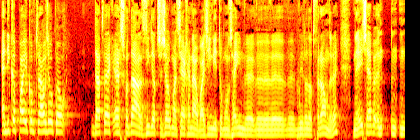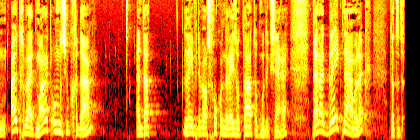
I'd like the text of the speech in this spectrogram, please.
en die campagne komt trouwens ook wel daadwerkelijk ergens vandaan. Het is niet dat ze zomaar zeggen, nou, wij zien dit om ons heen, we, we, we, we willen dat veranderen. Nee, ze hebben een, een, een, uitgebreid marktonderzoek gedaan. En dat leverde wel schokkende resultaten op, moet ik zeggen. Daaruit bleek namelijk dat het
